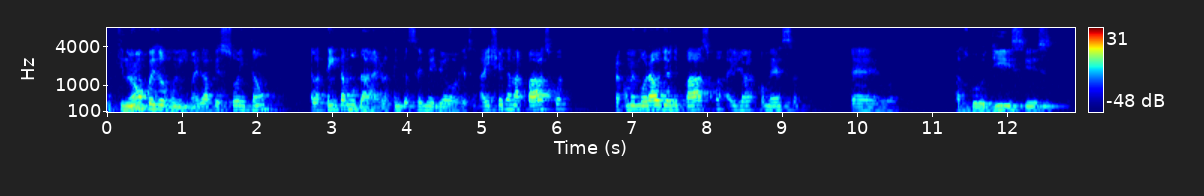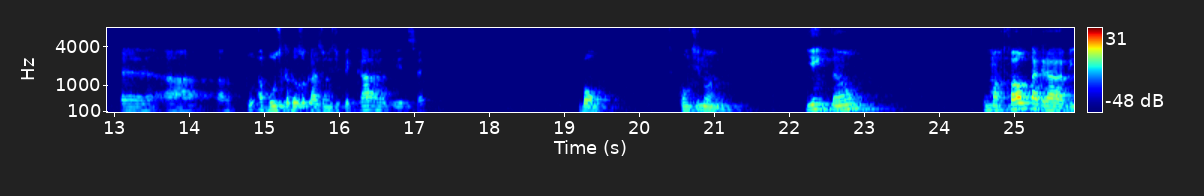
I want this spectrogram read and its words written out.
o que não é uma coisa ruim, mas a pessoa, então, ela tenta mudar, ela tenta ser melhor. Assim. Aí chega na Páscoa, para comemorar o dia de Páscoa, aí já começa é, as guludices, é, a, a, a, busca das ocasiões de pecado etc. Bom, continuando. E então, uma falta grave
